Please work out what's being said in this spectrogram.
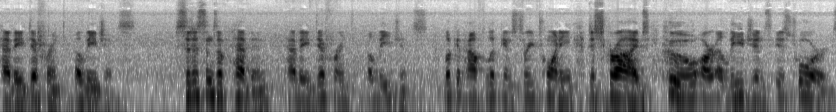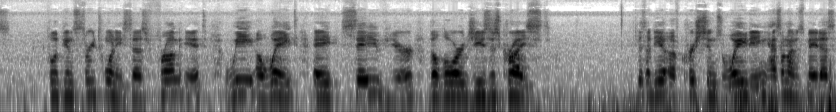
have a different allegiance. Citizens of heaven have a different allegiance. Look at how Philippians 3:20 describes who our allegiance is towards. Philippians 3:20 says, "From it we await a savior, the Lord Jesus Christ." This idea of Christians waiting has sometimes made us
